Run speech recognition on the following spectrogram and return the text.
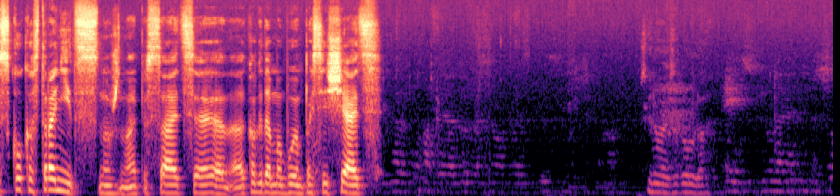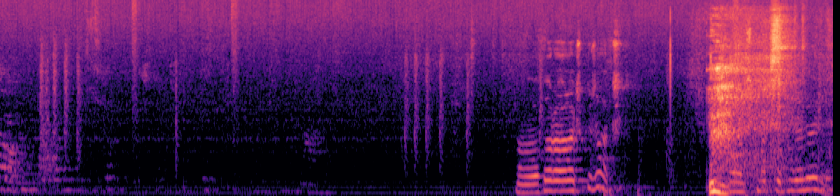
Сколько страниц нужно написать, э, когда мы будем посещать? no tore oleks, kui saaks. oleks mõtled midagi välja.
